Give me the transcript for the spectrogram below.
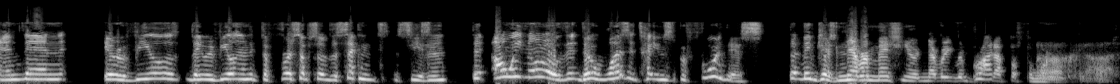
and then it reveals they reveal in the first episode of the second season that oh wait no no th- there was a Titans before this that they've just never mentioned or never even brought up before. Oh god.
